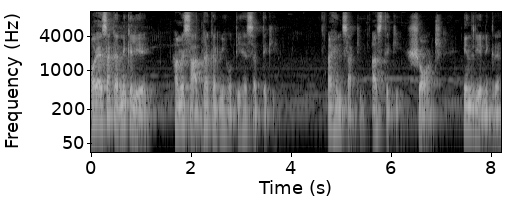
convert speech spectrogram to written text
और ऐसा करने के लिए हमें साधना करनी होती है सत्य की। अहिंसा की अस्त्य की, शौच, इंद्रिय निग्रह,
